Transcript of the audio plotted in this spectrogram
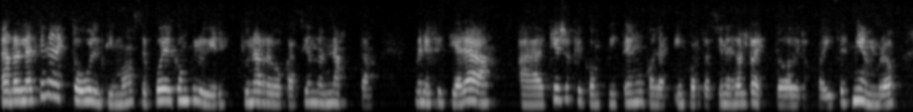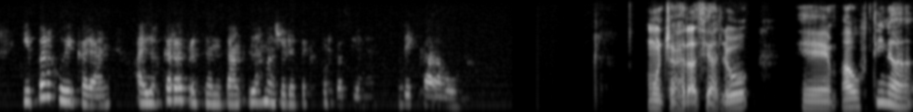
En relación a esto último, se puede concluir que una revocación del NAFTA beneficiará a aquellos que compiten con las importaciones del resto de los países miembros y perjudicarán a los que representan las mayores exportaciones de cada uno. Muchas gracias, Lu. Eh, Agustina,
